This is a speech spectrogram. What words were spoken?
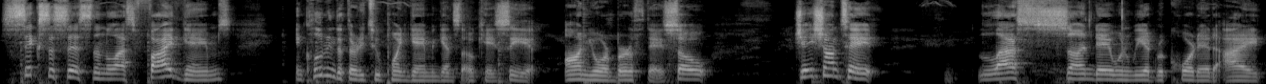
six assists in the last five games, including the 32 point game against OKC on your birthday. So Jae'Sean Tate, last Sunday when we had recorded, I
